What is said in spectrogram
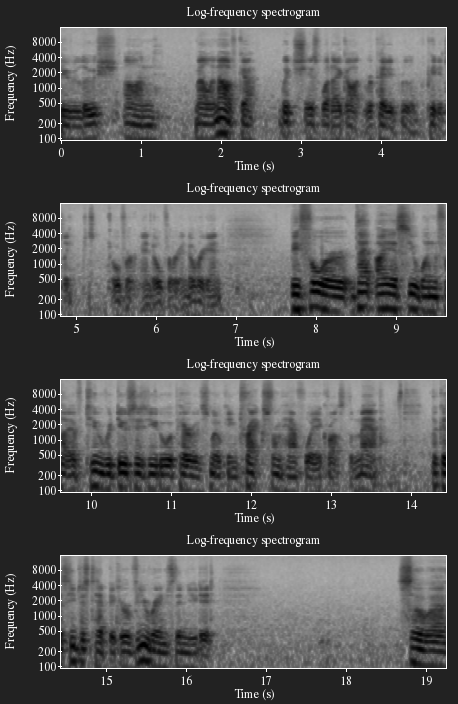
II Luchs on Malinovka, which is what I got repeated, repeatedly, just over and over and over again, before that ISU-152 reduces you to a pair of smoking tracks from halfway across the map, because he just had bigger view range than you did. So, uh,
